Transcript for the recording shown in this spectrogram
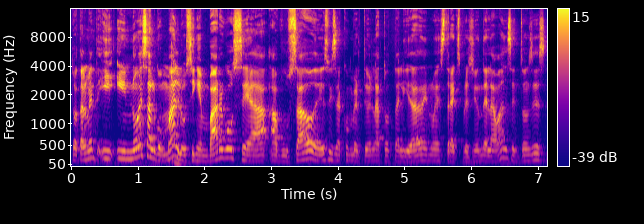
Totalmente. Y, no es algo malo, sin embargo, se ha abusado de eso y se ha convertido en la totalidad de nuestra expresión del avance. Entonces,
